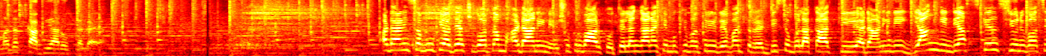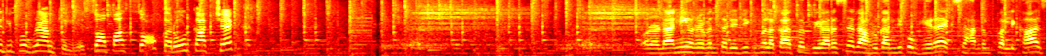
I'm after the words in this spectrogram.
मदद का भी आरोप लगाया। अडानी समूह के अध्यक्ष गौतम अडानी ने शुक्रवार को तेलंगाना के मुख्यमंत्री रेवंत रेड्डी से मुलाकात की। अडानी ने young India skills university program के लिए सौंपा 100 करोड़ का चेक। और अडानी और रेवंत रेड्डी की मुलाकात पर बीआरएस ने राहुल गांधी को घेरा। एक्स हैंडल पर लिखा, इस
